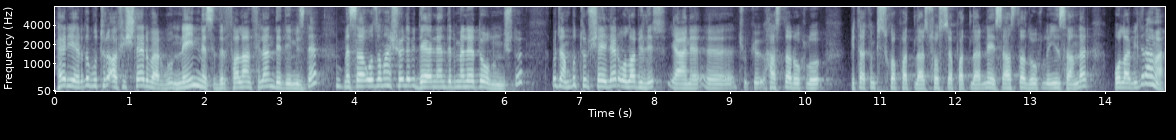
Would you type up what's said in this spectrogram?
her yerde bu tür afişler var. Bu neyin nesidir falan filan dediğimizde mesela o zaman şöyle bir değerlendirmelerde olunmuştu. Hocam bu tür şeyler olabilir. Yani e, çünkü hasta ruhlu bir takım psikopatlar, sosyopatlar neyse hasta ruhlu insanlar olabilir ama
